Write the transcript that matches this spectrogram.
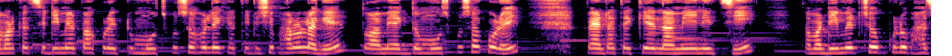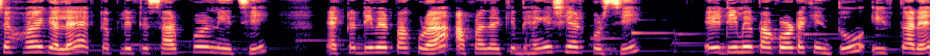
আমার কাছে ডিমের পাকোড়া একটু মুচমুচো হলে খেতে বেশি ভালো লাগে। তো আমি একদম মুচমুচা করেই প্যানটা থেকে নামিয়ে নিচ্ছি। তো আমার ডিমের চপগুলো ভাজা হয়ে গেলে একটা প্লেটে সার্ভ করে নিয়েছি। একটা ডিমের পাকোড়া আপনাদেরকে ভেঙে শেয়ার করছি। এই ডিমের পাকোড়াটা কিন্তু ইফতারে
